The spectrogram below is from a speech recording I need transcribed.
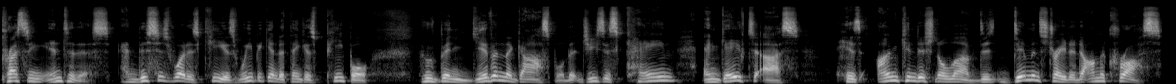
pressing into this. And this is what is key as we begin to think as people who've been given the gospel that Jesus came and gave to us his unconditional love demonstrated on the cross,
